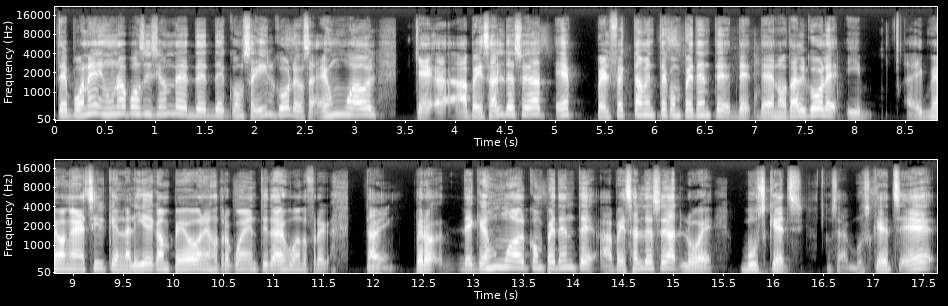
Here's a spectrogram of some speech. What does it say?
te pone en una posición de, de, conseguir goles. O sea, es un jugador que a pesar de su edad es perfectamente competente de, anotar goles y ahí me van a decir que en la Liga de Campeones otro cuento y tal, jugando frega. Está bien. Pero de que es un jugador competente, a pesar de su edad, lo es. Busquets. O sea, Busquets es,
